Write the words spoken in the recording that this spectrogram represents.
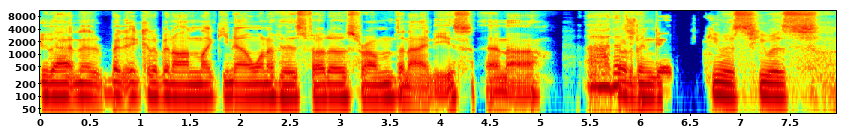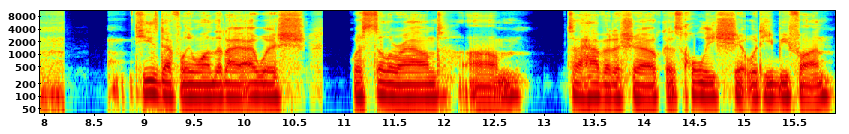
do that, and it, but it could have been on like you know one of his photos from the '90s, and uh, Uh that would have been good. He was he was he's definitely one that I, I wish was still around um to have at a show because holy shit would he be fun.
